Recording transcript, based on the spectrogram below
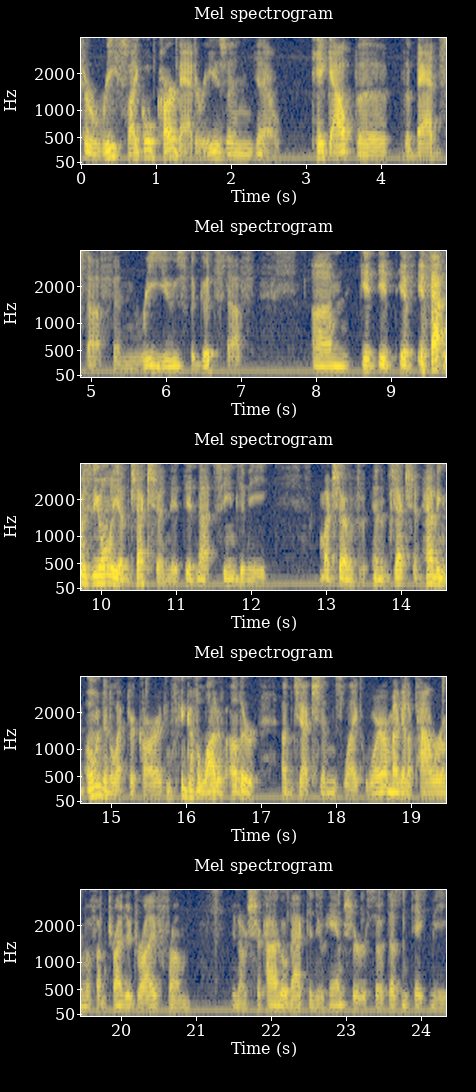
to recycle car batteries and you know take out the the bad stuff and reuse the good stuff. Um, it, it if if that was the only objection, it did not seem to me much of an objection. Having owned an electric car, I can think of a lot of other objections, like where am I going to power them if I'm trying to drive from, you know, Chicago back to New Hampshire, so it doesn't take me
